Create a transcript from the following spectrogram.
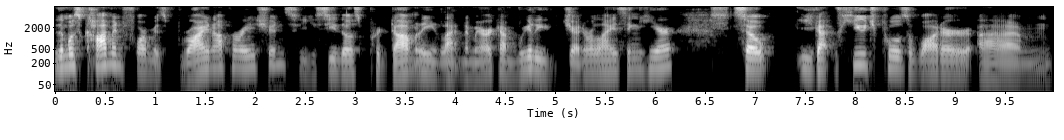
The most common form is brine operations. You see those predominantly in Latin America. I'm really generalizing here. So you got huge pools of water. Um,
